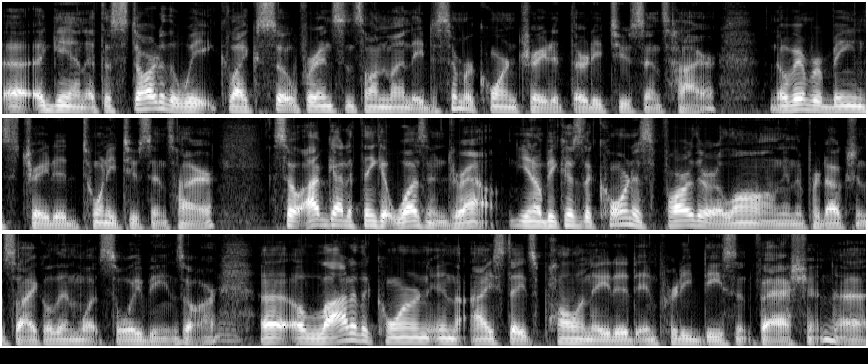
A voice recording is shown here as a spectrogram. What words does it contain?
uh, again, at the start of the week, like so, for instance, on Monday, December corn traded 32 cents higher. November beans traded 22 cents higher. So I've got to think it wasn't drought, you know, because the corn is farther along in the production cycle than what soybeans are. Mm-hmm. Uh, a lot of the corn in the I states pollinated in pretty decent fashion. Uh,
